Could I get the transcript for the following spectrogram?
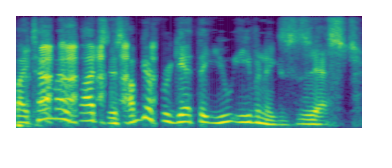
By the time I watch this, I'm gonna forget that you even exist.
